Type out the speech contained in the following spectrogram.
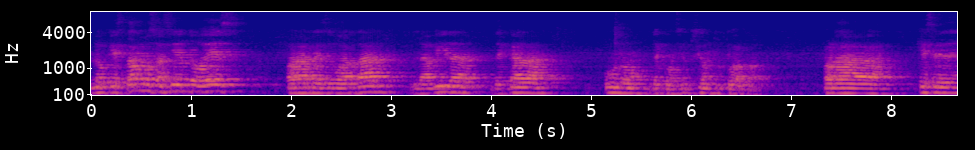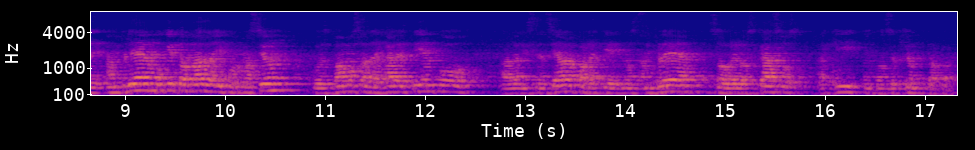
Lo que estamos haciendo es para resguardar la vida de cada uno de Concepción Tutuapa. Para que se amplíe un poquito más la información, pues vamos a dejar el tiempo a la licenciada para que nos amplíe sobre los casos aquí en Concepción Tutuapa.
